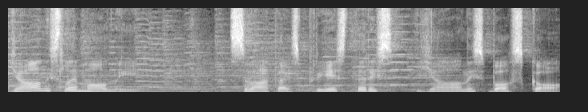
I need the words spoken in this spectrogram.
Jānis Lemonī, Svētais priesteris Jānis Bosko.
